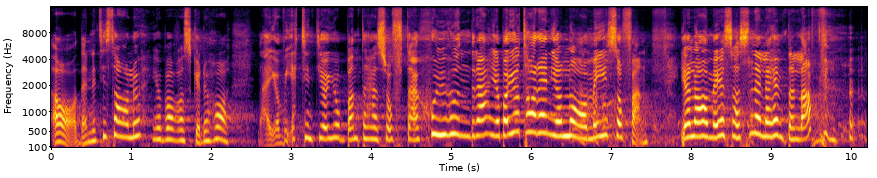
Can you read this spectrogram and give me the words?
ja den är till salu. Jag bara, vad ska du ha? Nej jag vet inte, jag jobbar inte här så ofta. 700. Jag bara, jag tar den, jag la mig i soffan. Jag la mig och sa, snälla hämta en lapp.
